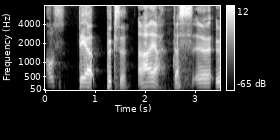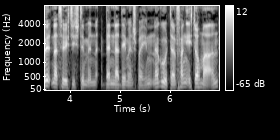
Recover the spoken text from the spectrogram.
aus der Büchse. Ah ja, das äh, ölt natürlich die Stimmbänder dementsprechend. Na gut, dann fange ich doch mal an.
